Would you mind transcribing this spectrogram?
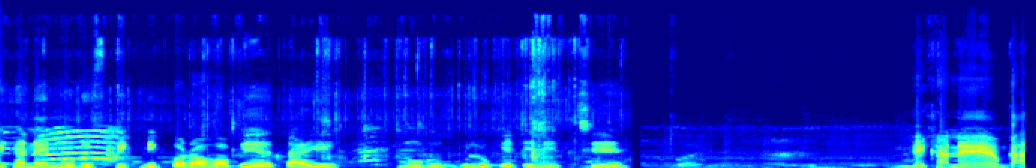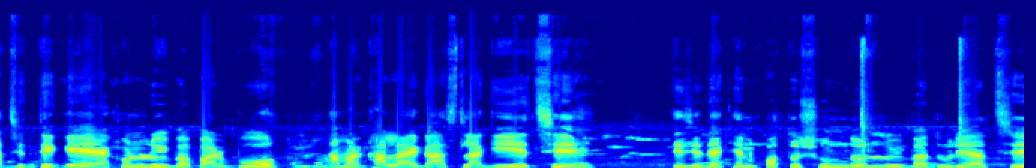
এখানে নুডলস পিকনিক করা হবে, তাই নুডলসগুলো কেটে নিচ্ছে। এখানে গাছের থেকে এখন লুইবা পারব। আমার খালায় গাছ লাগিয়েছে। এই যে দেখেন কত সুন্দর লুইবা ধরে আছে।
